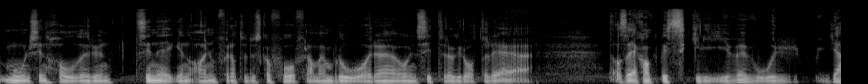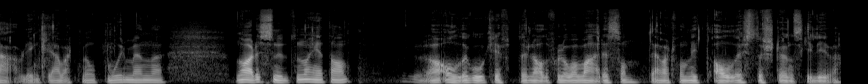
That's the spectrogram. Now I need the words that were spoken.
moren sin holde rundt sin egen arm for at du skal få fram en blodåre, og hun sitter og gråter, det er Altså, jeg kan ikke beskrive hvor jævlig egentlig jeg har vært med mor, men uh, nå er det snudd til noe helt annet. La alle gode krefter la det få lov å være sånn. Det er i hvert fall mitt aller største ønske i livet.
